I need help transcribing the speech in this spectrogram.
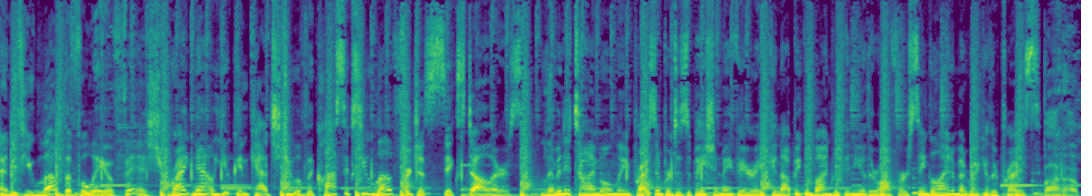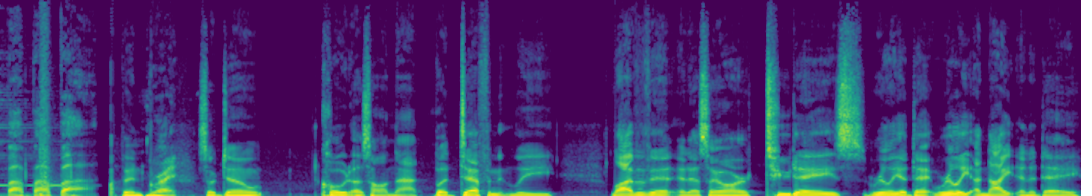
And if you love the Filet-O-Fish, right now you can catch two of the classics you love for just $6. Limited time only. Price and participation may vary. Cannot be combined with any other offer. Single item at regular price. Ba da ba ba ba. Right. So don't quote us on that. But definitely live event at SIR, two days, really a day, really a night and a day.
